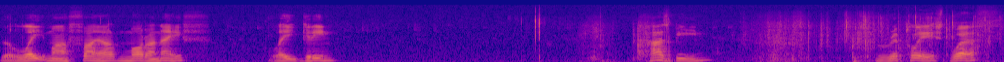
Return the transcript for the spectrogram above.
the light my fire Mora knife, light green, has been replaced with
